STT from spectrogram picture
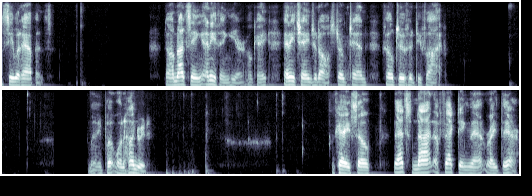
See what happens. Now I'm not seeing anything here, okay? Any change at all. Stroke 10, fill 255. Let me put 100. Okay, so that's not affecting that right there.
